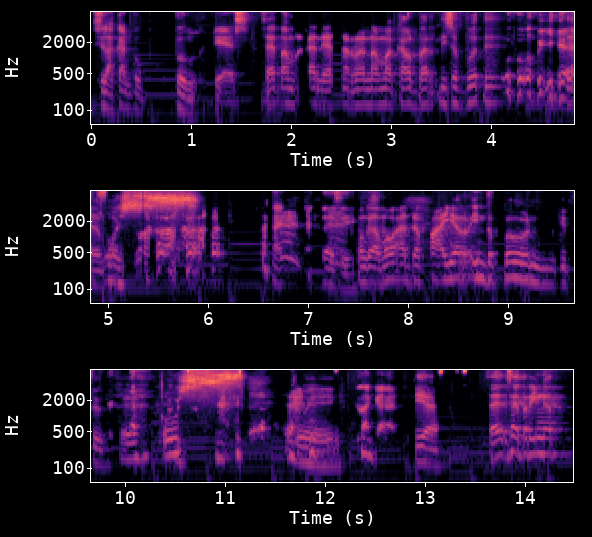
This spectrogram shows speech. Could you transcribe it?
silakan Bu, Bung DS. saya tambahkan ya karena nama Kalbar disebut Oh iya, saya juga sih. mau nggak mau ada fire in the bone gitu. Wih. Silakan. Iya, saya saya teringat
